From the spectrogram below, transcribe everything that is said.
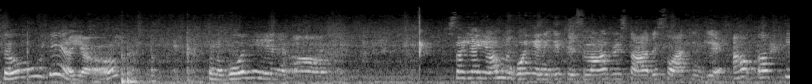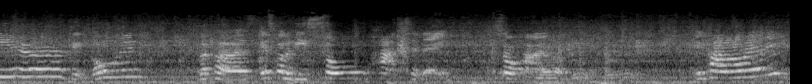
So yeah, y'all. I'm Gonna go ahead and um so yeah, y'all, I'm gonna go ahead and get this laundry started so I can get out of here, get going. Because it's gonna be so hot today. So hot. It's hot already?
